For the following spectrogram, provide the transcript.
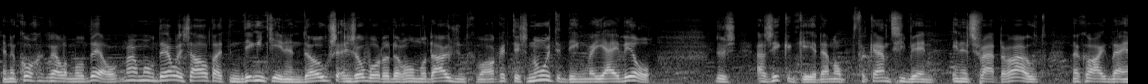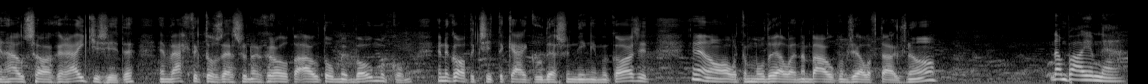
En dan kocht ik wel een model. Maar een model is altijd een dingetje in een doos. En zo worden er honderdduizend gemaakt. Het is nooit het ding wat jij wil. Dus als ik een keer dan op vakantie ben in het Zwarte Woud, dan ga ik bij een houtzagerijtje zitten en wacht ik tot er zo'n grote auto met bomen komt. En dan ga ik zitten kijken hoe dat zo'n ding in elkaar zit. En dan haal ik een model en dan bouw ik hem zelf thuis na. Dan bouw je hem na.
